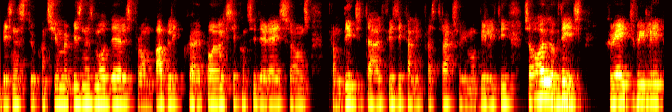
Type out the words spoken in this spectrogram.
business to consumer business models, from public uh, policy considerations, from digital, physical infrastructure, mobility. So all of these create really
